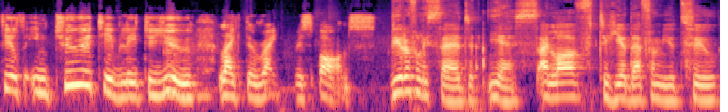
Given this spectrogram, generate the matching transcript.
feels intuitively to you like the right response. Beautifully said. Yes, I love to hear that from you too.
